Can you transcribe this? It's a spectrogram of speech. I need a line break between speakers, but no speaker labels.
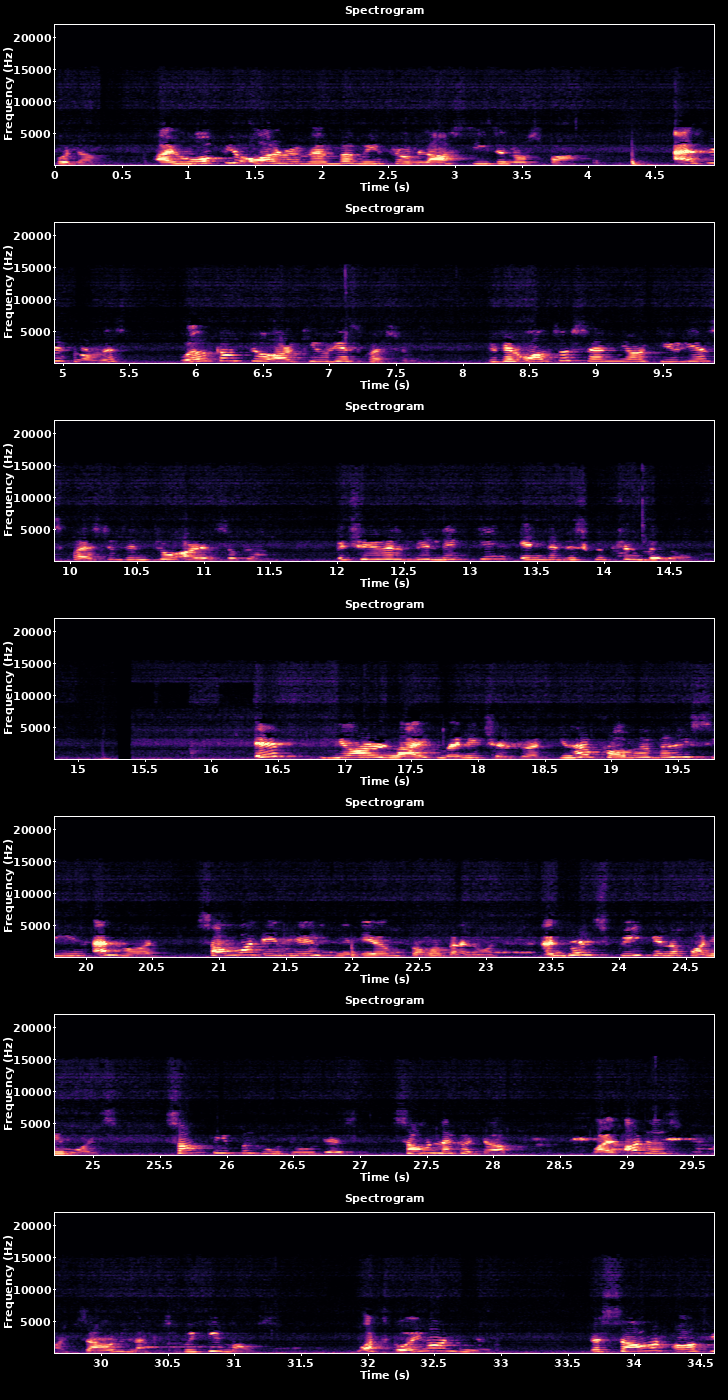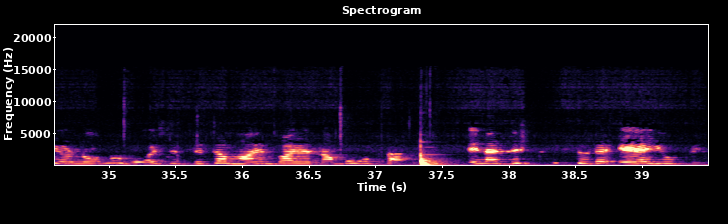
Pudam. I hope you all remember me from last season of Spark. As we promised, welcome to our curious questions. You can also send your curious questions into our Instagram, which we will be linking in the description below. If you're like many children, you have probably seen and heard someone inhale helium from a balloon and then speak in a funny voice. Some people who do this sound like a duck, while others might sound like a squeaky mouse. What's going on here? The sound of your normal voice is determined by a number of factors, in addition to the air you breathe.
